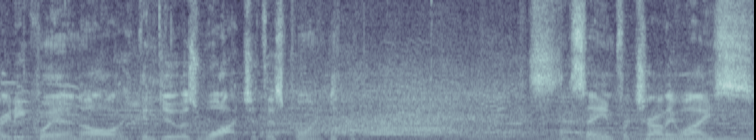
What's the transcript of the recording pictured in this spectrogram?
Brady Quinn, all he can do is watch at this point. And same for Charlie Weis.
